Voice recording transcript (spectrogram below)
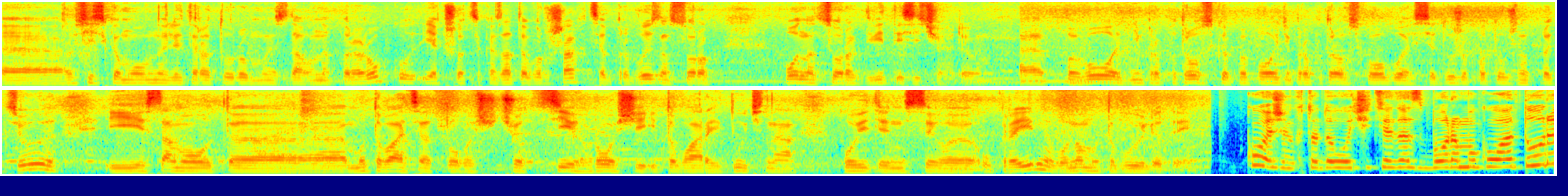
е, російськомовної літератури ми здали на переробку. Якщо це казати в грошах, це приблизно 40, понад 42 тисячі гривень. Е, ПВО Дніпропетровської, ППО Дніпропетровської області дуже потужно працює, і саме от мотивація того, що ці гроші і товари йдуть на повітряні сили України, воно мотивує людей. Кожен, хто долучиться до збору макулатури,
